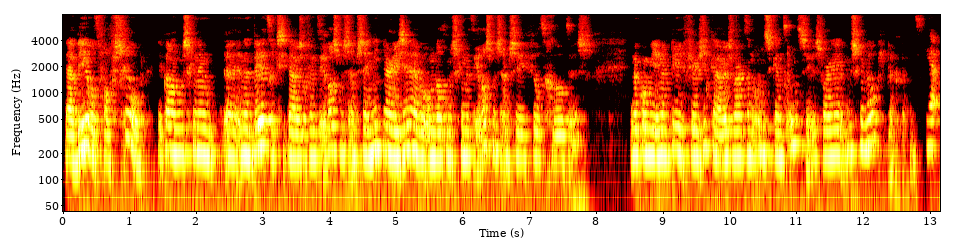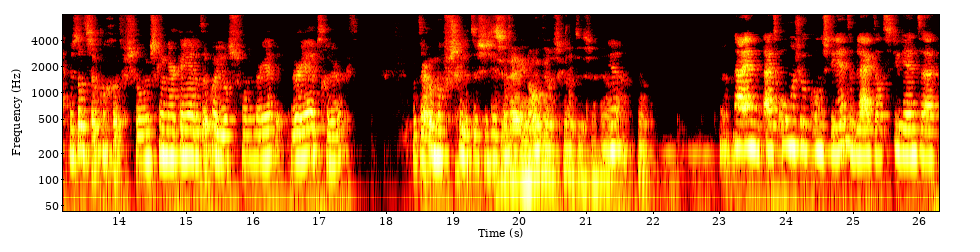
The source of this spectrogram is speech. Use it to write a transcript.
Ja, wereld van verschil. Je kan het misschien in, eh, in het Beatrix ziekenhuis of in het Erasmus MC niet naar je zin hebben, omdat misschien het Erasmus MC veel te groot is. En dan kom je in een perifeer ziekenhuis waar het een ons kent ons is, waar je misschien wel op je plek bent. Ja. Dus dat is ook een groot verschil. Misschien herken jij dat ook wel, Jos, van waar jij, waar jij hebt gewerkt. Dat daar ook nog verschillen tussen Er zitten. zitten enorm veel verschillen tussen. Ja. Ja. Nou, en uit onderzoek onder studenten blijkt dat studenten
